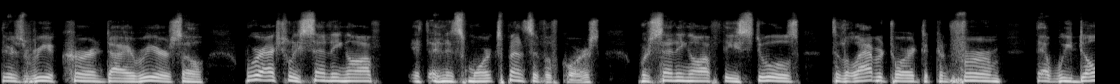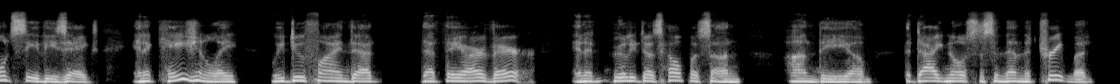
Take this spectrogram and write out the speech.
there's reoccurrent diarrhea, so we're actually sending off it, and it's more expensive, of course. We're sending off these stools to the laboratory to confirm that we don't see these eggs, and occasionally we do find that that they are there and it really does help us on on the um, the diagnosis and then the treatment.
